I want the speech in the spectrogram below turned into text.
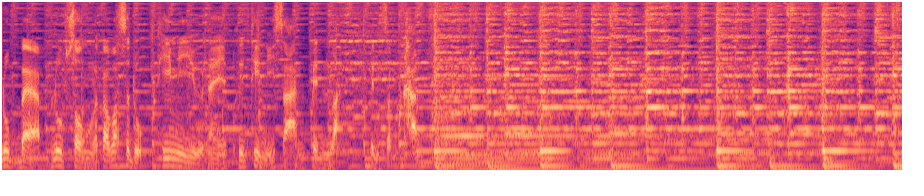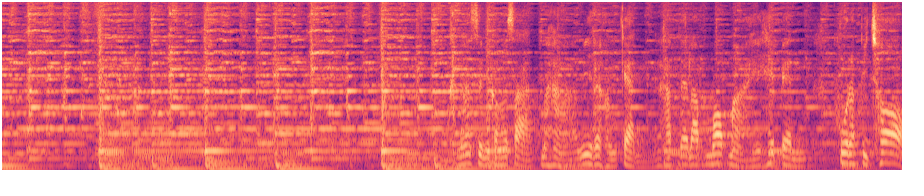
รูปแบบรูปทรง แล้วก็วัสดุที่มีอยู่ในพื้นที่นอีสานเป็นหลักเป็นสำคัญคณะศิลปกรรมศาสตร์มหาวิทยาลัยขอนแก่นนะครับได้รับมอบหมายให้เป็นผู้รับผิดชอบ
